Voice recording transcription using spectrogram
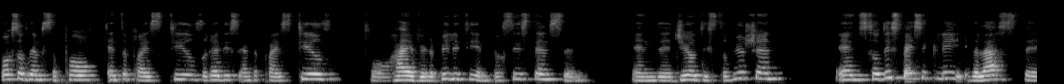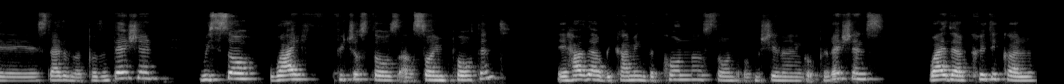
Both of them support enterprise tiers, Redis enterprise tiers for high availability and persistence and, and uh, geo distribution. And so this basically the last uh, slide of my presentation. We saw why feature stores are so important, uh, how they are becoming the cornerstone of machine learning operations, why they are critical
